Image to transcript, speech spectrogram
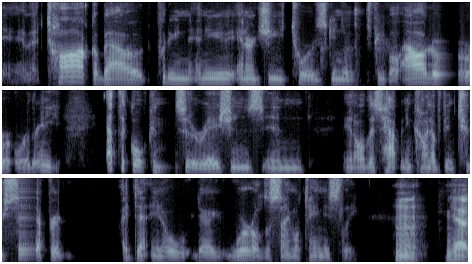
eh, talk about putting any energy towards getting those people out, or, or, are there any ethical considerations in in all this happening kind of in two separate you know the worlds simultaneously hmm. Yeah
